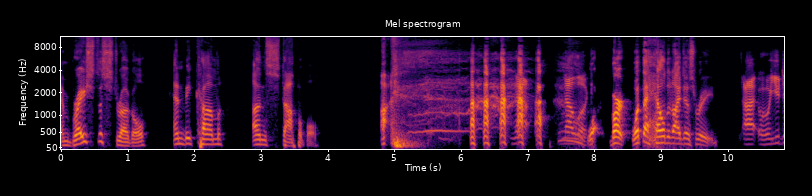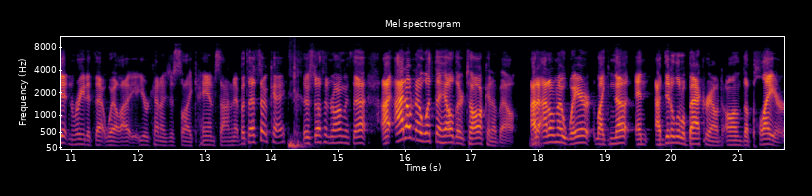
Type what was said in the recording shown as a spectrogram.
embrace the struggle, and become unstoppable. Uh- now, now, look, what, Bert. What the hell did I just read? I, well, you didn't read it that well. I, you're kind of just like hand signing it, but that's okay. There's nothing wrong with that. I, I don't know what the hell they're talking about. I, I don't know where, like, no. And I did a little background on the player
